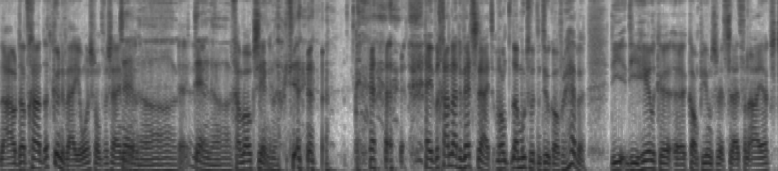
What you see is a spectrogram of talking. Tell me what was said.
Nou, dat, gaan, dat kunnen wij jongens, want we zijn... Ten eh, Hag, Ten Hag. gaan we ook zingen. Hey, we gaan naar de wedstrijd, want daar moeten we het natuurlijk over hebben. Die, die heerlijke eh, kampioenswedstrijd van Ajax.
